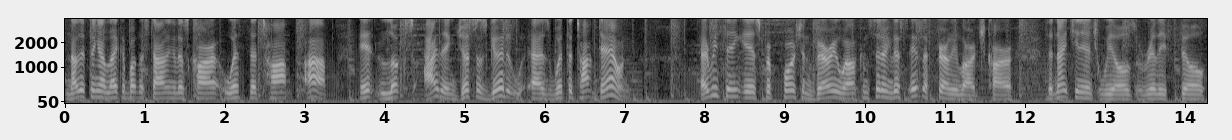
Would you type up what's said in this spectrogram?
Another thing I like about the styling of this car, with the top up, it looks, I think, just as good as with the top down. Everything is proportioned very well considering this is a fairly large car. The 19-inch wheels really fill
